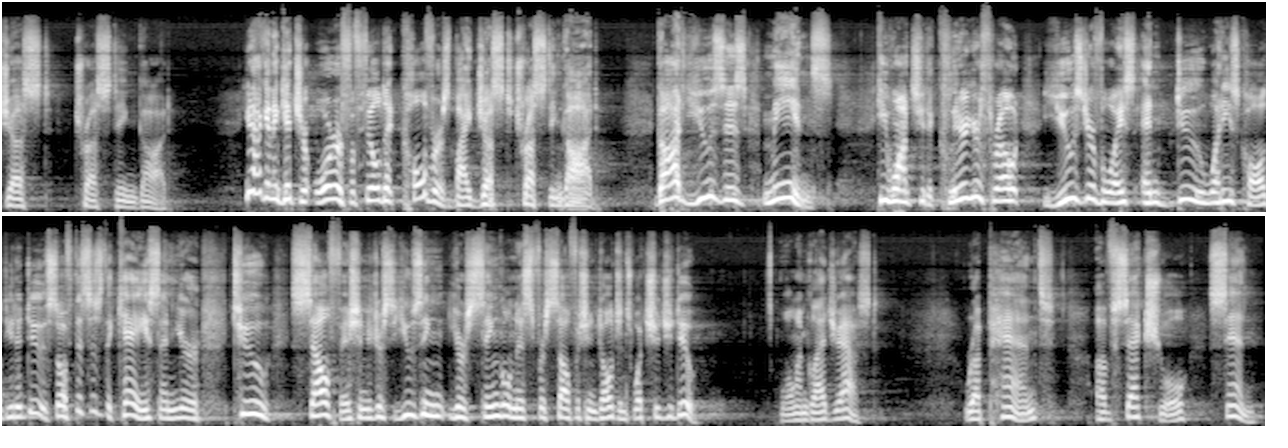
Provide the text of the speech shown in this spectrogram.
just trusting God. You're not going to get your order fulfilled at Culver's by just trusting God. God uses means. He wants you to clear your throat, use your voice, and do what He's called you to do. So, if this is the case and you're too selfish and you're just using your singleness for selfish indulgence, what should you do? Well, I'm glad you asked. Repent of sexual sin.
